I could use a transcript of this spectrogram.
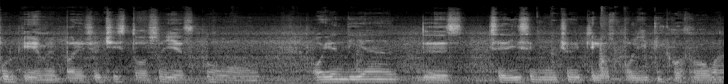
porque me pareció chistosa y es como hoy en día se dice mucho de que los políticos roban,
